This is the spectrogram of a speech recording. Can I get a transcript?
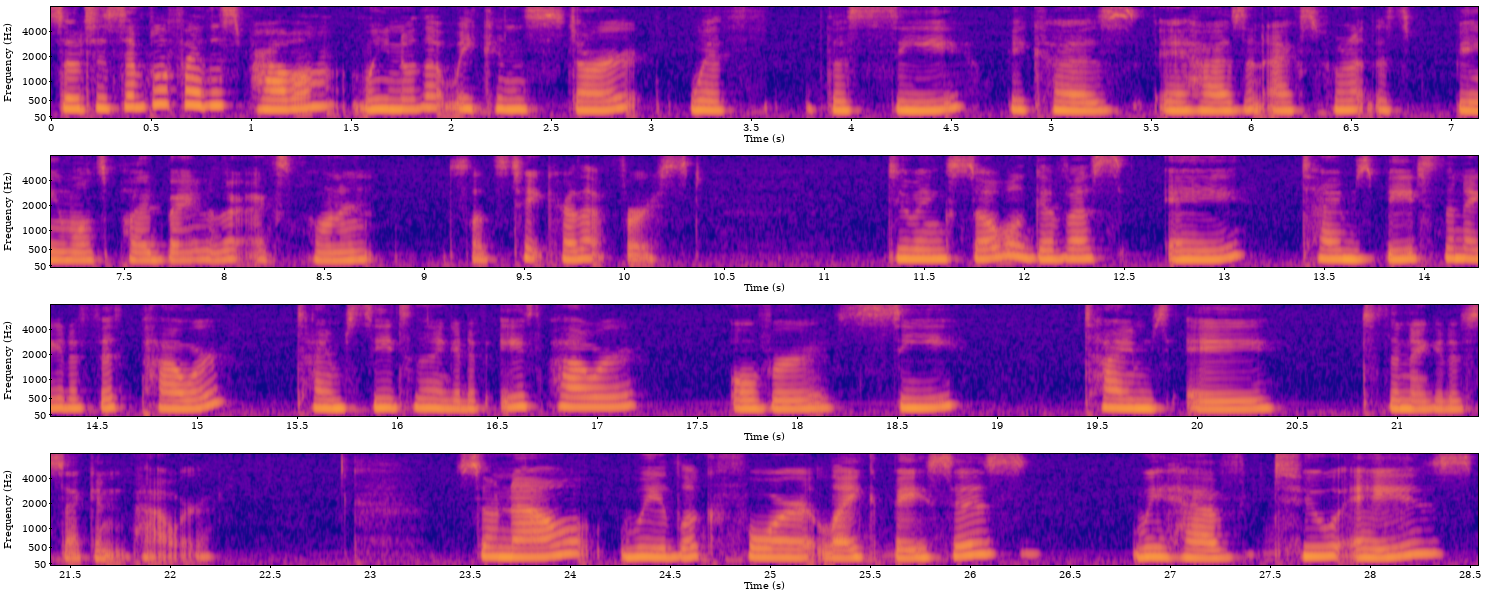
So to simplify this problem, we know that we can start with the c because it has an exponent that's being multiplied by another exponent. So let's take care of that first. Doing so will give us a times b to the negative fifth power times c to the negative eighth power over c times a to the negative second power. So now we look for like bases. We have two a's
